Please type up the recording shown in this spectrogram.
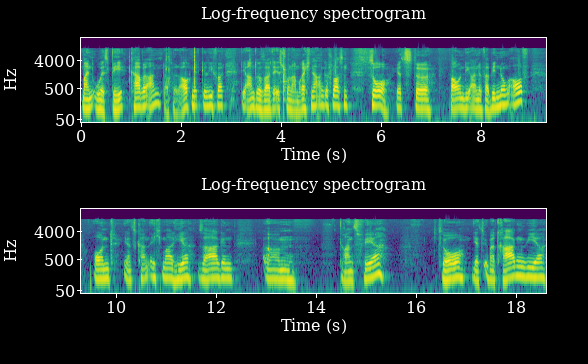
mein USB-Kabel an, das wird auch mitgeliefert. Die andere Seite ist schon am Rechner angeschlossen. So, jetzt äh, bauen die eine Verbindung auf. Und jetzt kann ich mal hier sagen, ähm, Transfer. So, jetzt übertragen wir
